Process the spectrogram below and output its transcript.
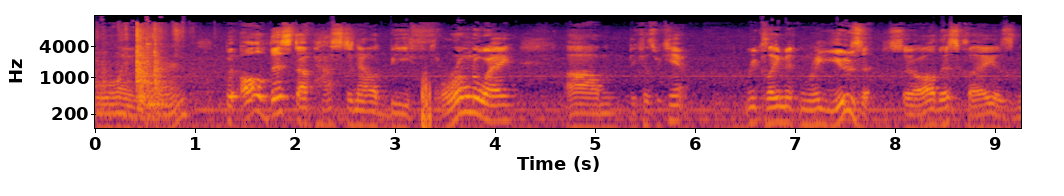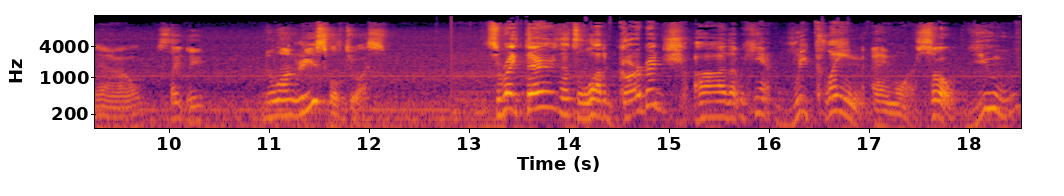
lantern, but all this stuff has to now be thrown away um, because we can't reclaim it and reuse it. So all this clay is now slightly no longer useful to us. So right there, that's a lot of garbage uh, that we can't reclaim anymore. So you,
